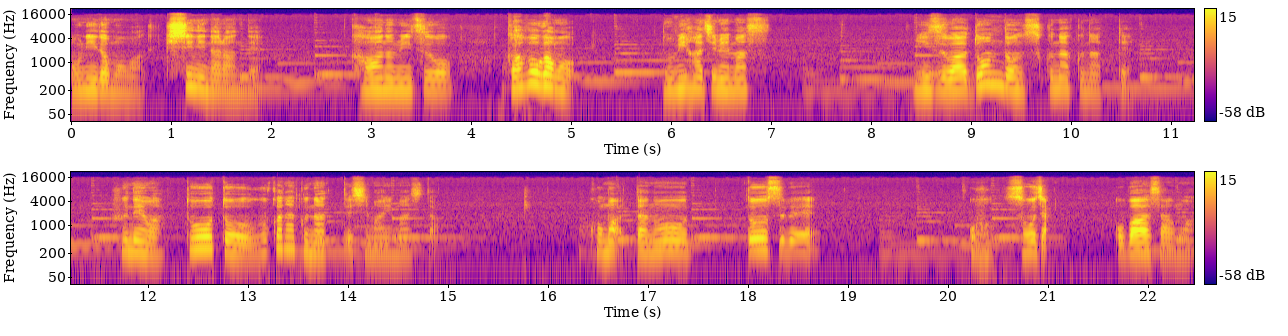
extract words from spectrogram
鬼どもは岸に並んで川の水をガボガボ飲み始めます。水はどんどん少なくなって船はとうとう動かなくなってしまいました。困ったのどうすべ？おそうじゃ。おばあさんは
